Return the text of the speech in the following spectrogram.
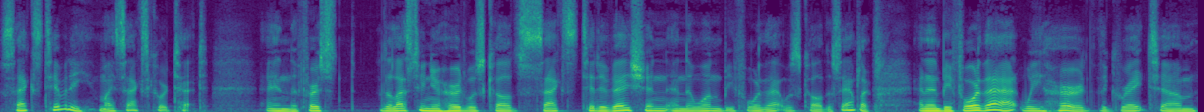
Saxtivity, my sax quartet. And the first, the last tune you heard was called Saxtivation, and the one before that was called The Sampler. And then before that, we heard the great um,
